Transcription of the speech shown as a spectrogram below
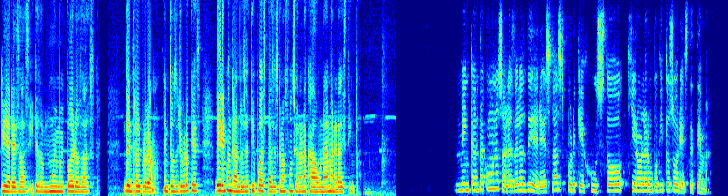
lideresas y que son muy, muy poderosas dentro del programa. Entonces yo creo que es de ir encontrando ese tipo de espacios que nos funcionan a cada una de manera distinta. Me encanta cómo nos hablas de las lideresas porque justo quiero hablar un poquito sobre este tema.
